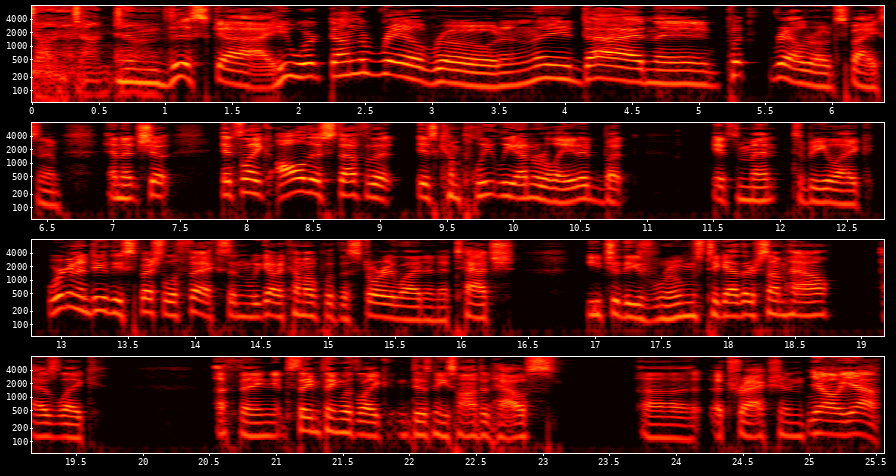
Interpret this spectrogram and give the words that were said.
Dun dun dun. and this guy, he worked on the railroad and they died and they put railroad spikes in him. And it show it's like all this stuff that is completely unrelated, but it's meant to be like, we're gonna do these special effects and we gotta come up with a storyline and attach each of these rooms together somehow as like a thing. Same thing with like Disney's haunted house uh attraction. Oh yeah.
